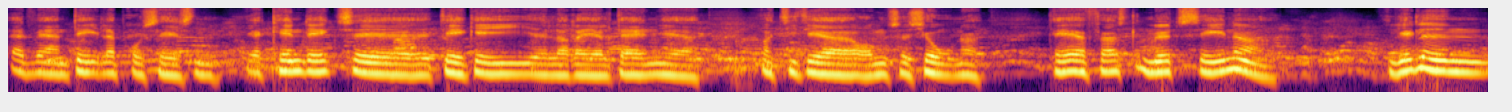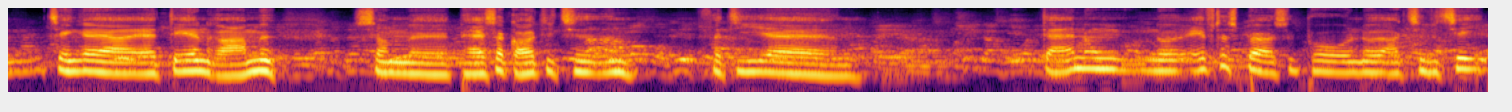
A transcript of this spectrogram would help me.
at være en del af processen. Jeg kendte ikke til DGI eller Realdania og de der organisationer. Det har jeg først mødt senere. I virkeligheden tænker jeg, at det er en ramme, som øh, passer godt i tiden, fordi øh, der er nogle, noget efterspørgsel på noget aktivitet,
